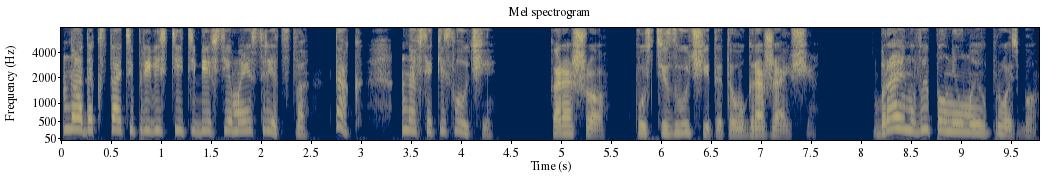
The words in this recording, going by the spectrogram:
Надо, кстати, привезти тебе все мои средства. Так, на всякий случай. Хорошо, пусть и звучит это угрожающе. Брайан выполнил мою просьбу,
